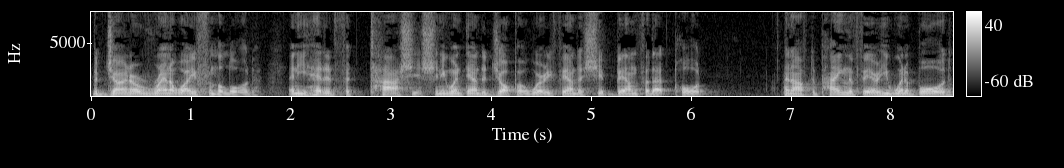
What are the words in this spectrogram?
But Jonah ran away from the Lord, and he headed for Tarshish, and he went down to Joppa, where he found a ship bound for that port. And after paying the fare, he went aboard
